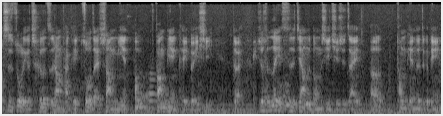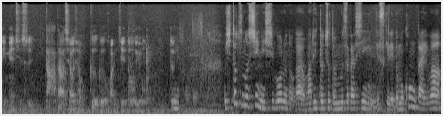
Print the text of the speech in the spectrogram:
制作了一个车子，让它可以坐在上面，方便可以对戏。对，就是类似这样的东西，其实，在呃通篇的这个电影里面，其实大大小小各个环节都有。对。一つのシーンに絞るのが割とちょっと難しいんですけれども今回は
